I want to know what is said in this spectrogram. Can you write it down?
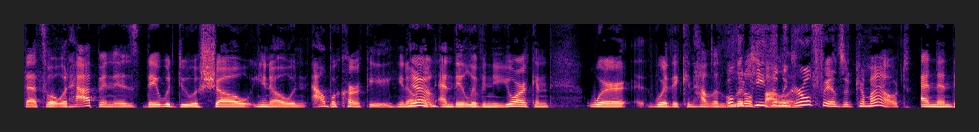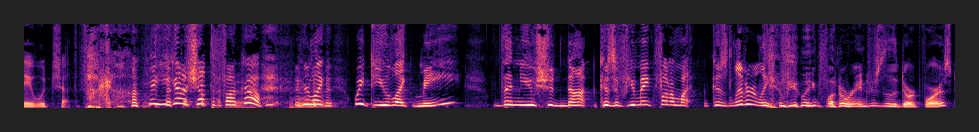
that's what would happen is they would do a show, you know, in Albuquerque, you know, Yeah. and, and they live in New York, and where where they can have a oh, little. Oh, little the Keith and the girl fans would come out. and then they would shut the fuck up. Yeah, you got to shut the fuck up. You're like, wait, do you like me? Then you should not. Because if you make fun of my, because literally, if you make fun of Rangers of the Dork Forest,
